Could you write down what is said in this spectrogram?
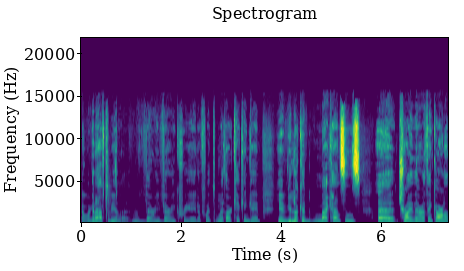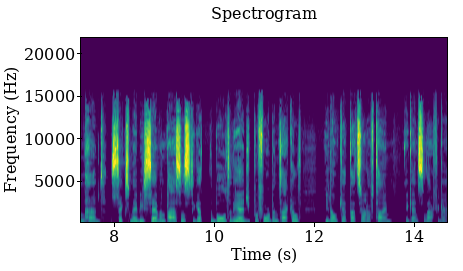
We're going to have to be very, very creative with, yeah. with our kicking game. You know, if you look at Mack Hansen's uh, try there, I think Ireland had six, maybe seven passes to get the ball to the edge before being tackled. You don't get that sort no. of time against South Africa. No.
